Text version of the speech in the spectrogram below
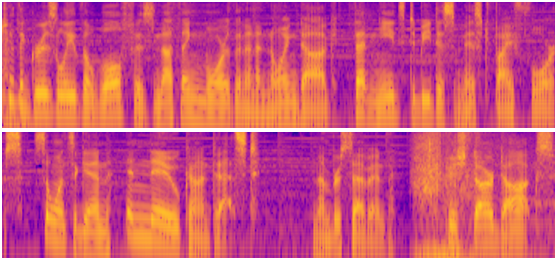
To the grizzly, the wolf is nothing more than an annoying dog that needs to be dismissed by force. So once again, a no contest. Number 7. Pshdar Dogs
